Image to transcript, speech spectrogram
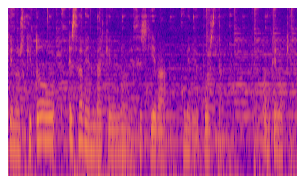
que nos quitó esa venda que uno a veces lleva medio puesta, aunque no quiera.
